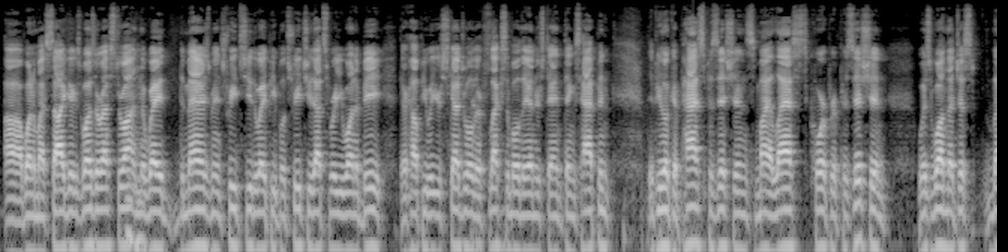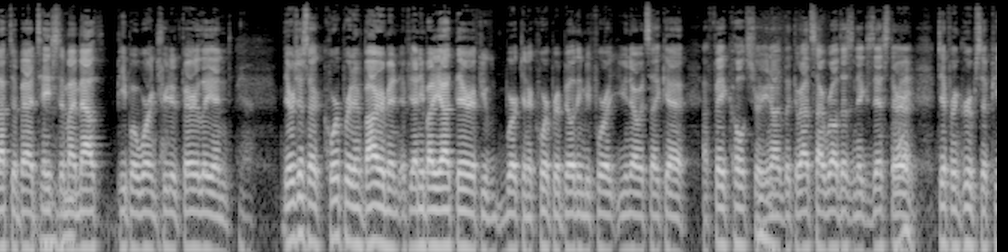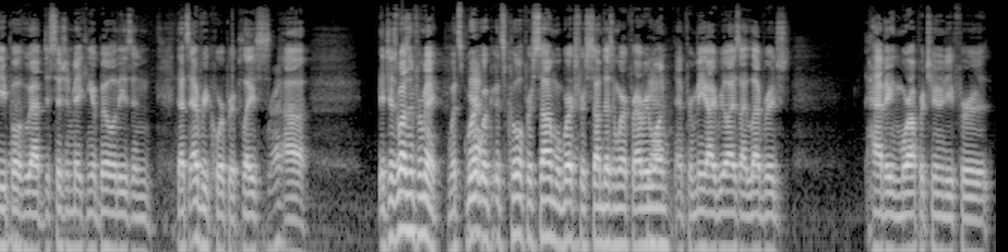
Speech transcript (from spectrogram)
Uh, one of my side gigs was a restaurant, and the way the management treats you, the way people treat you, that's where you want to be. They help you with your schedule. They're flexible. They understand things happen. If you look at past positions, my last corporate position was one that just left a bad taste in my mouth. People weren't treated fairly, and Yeah. There was just a corporate environment. If anybody out there, if you've worked in a corporate building before, you know it's like a, a fake culture. You know, like the outside world doesn't exist. There Right. are different groups of people who have decision making abilities, and that's every corporate place. Right. Uh, it just wasn't for me. What's Yeah. what- it's cool for some, what works for some doesn't work for everyone. And for me, I realized I leveraged having more opportunity for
